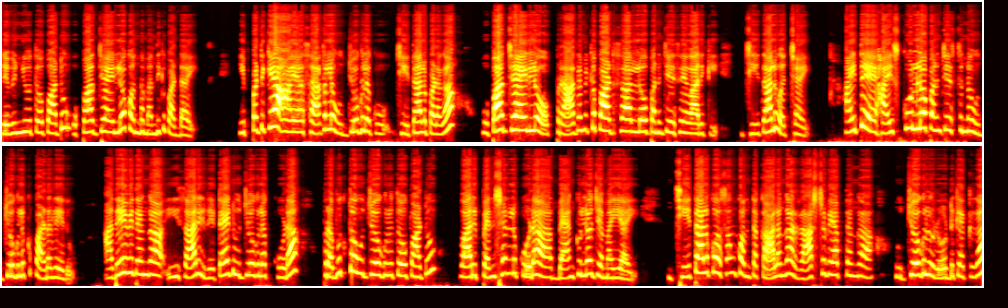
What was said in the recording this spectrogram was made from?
రెవెన్యూతో పాటు ఉపాధ్యాయుల్లో కొంతమందికి పడ్డాయి. ఇప్పటికే ఆయా శాఖల ఉద్యోగులకు జీతాలు పడగా ఉపాధ్యాయుల్లో ప్రాథమిక పాఠశాలలో పనిచేసే వారికి జీతాలు వచ్చాయి. అయితే హై స్కూల్లో పనిచేస్తున్న ఉద్యోగులకు పడలేదు. అదే విధంగా ఈసారి రిటైర్డ్ ఉద్యోగులకు కూడా ప్రభుత్వ ఉద్యోగులతో పాటు వారి పెన్షన్లు కూడా బ్యాంకుల్లో జమ అయ్యాయి. జీతాల కోసం కొంతకాలంగా రాష్ట్ర వ్యాప్తంగా ఉద్యోగులు రోడ్డుకెక్కగా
